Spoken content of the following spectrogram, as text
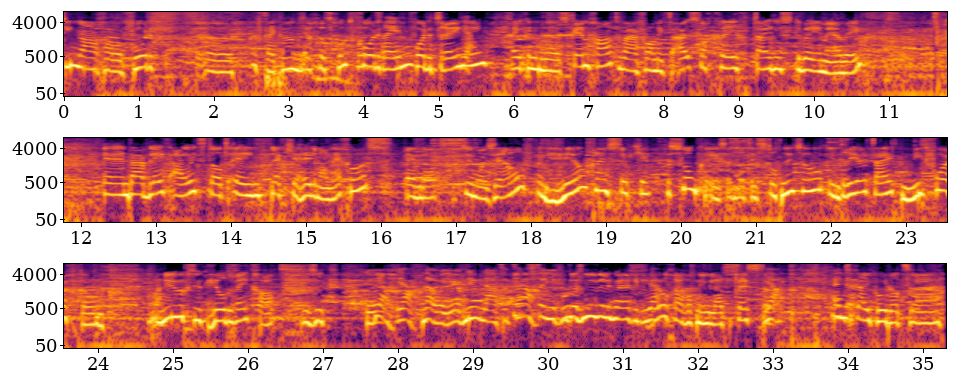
tien dagen voor de. Uh, even kijken, zeg dat goed? Voor, voor de, training, voor de training ja. heb ik een uh, scan gehad waarvan ik de uitslag kreeg tijdens de BMR-week. En daar bleek uit dat één plekje helemaal weg was. En dat tumor zelf een heel klein stukje geslonken is. En dat is tot nu toe in drie jaar tijd niet voorgekomen. Maar nu heb ik natuurlijk heel de week gehad. Dus ik ja. ja, nou je opnieuw laten testen. Ja. Je voelt... Dus nu wil ik me eigenlijk ja. heel graag opnieuw laten testen. Ja. Om en, te kijken hoe dat uh,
